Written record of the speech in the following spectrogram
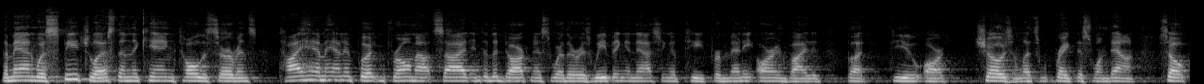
The man was speechless. Then the king told his servants, Tie him hand and foot and throw him outside into the darkness where there is weeping and gnashing of teeth, for many are invited, but few are chosen. Let's break this one down. So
